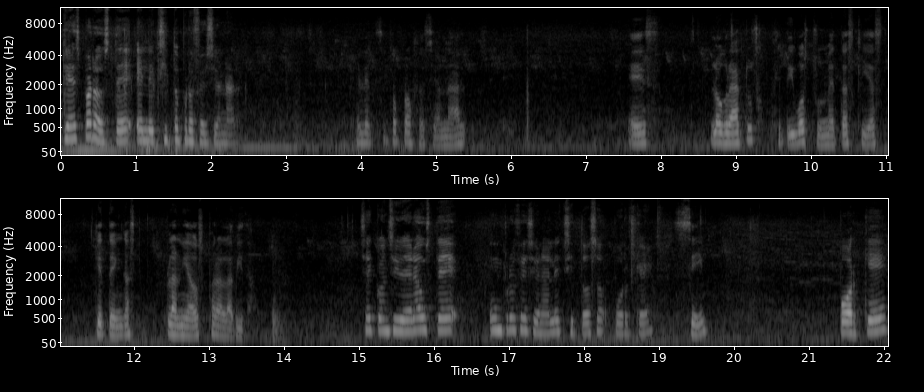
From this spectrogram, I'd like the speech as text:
¿Qué es para usted el éxito profesional? El éxito profesional es lograr tus objetivos, tus metas que, ya, que tengas planeados para la vida. ¿Se considera usted un profesional exitoso? ¿Por qué? Sí, porque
